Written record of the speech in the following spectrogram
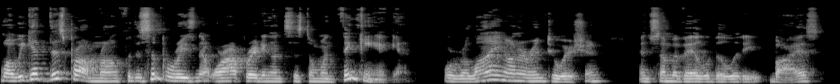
Well, we get this problem wrong for the simple reason that we're operating on system one thinking again. We're relying on our intuition and some availability bias.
